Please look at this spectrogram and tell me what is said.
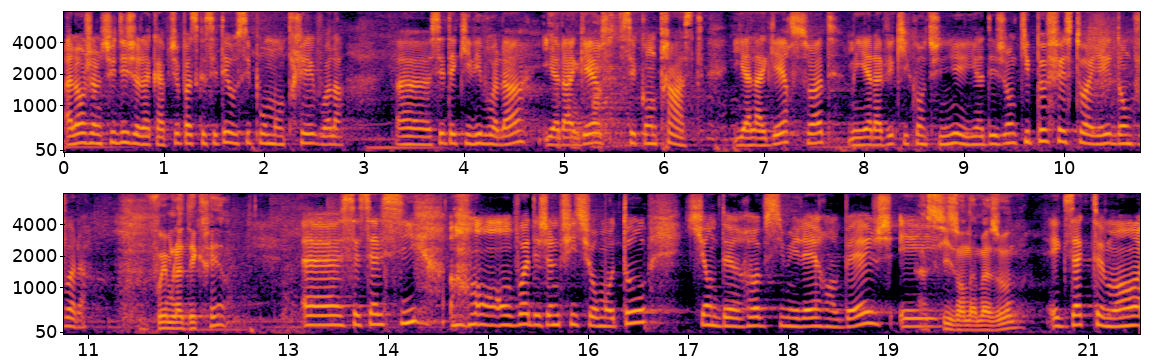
Alors je me suis dit, je la capture parce que c'était aussi pour montrer, voilà, euh, cet équilibre-là. Il y a la guerre, c'est contraste. Il y a la guerre, soit, mais il y a la vie qui continue et il y a des gens qui peuvent festoyer, donc voilà. Vous pouvez me la décrire? Euh, c'est celle-ci. On voit des jeunes filles sur moto qui ont des robes similaires en beige. Et... Assises en Amazon Exactement,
